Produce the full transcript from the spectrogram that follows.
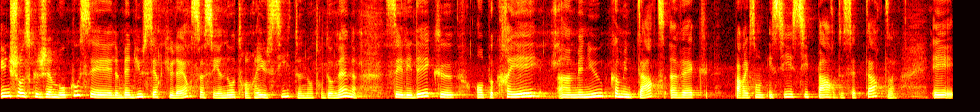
Une chose que j'aime beaucoup, c'est le menu circulaire. Ça, c'est une autre réussite de notre domaine. C'est l'idée qu'on peut créer un menu comme une tarte avec, par exemple, ici, six parts de cette tarte. Et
